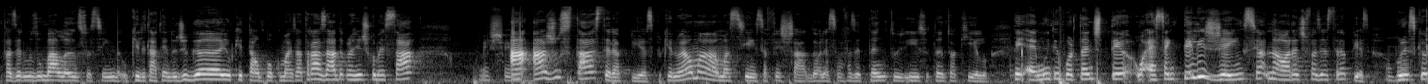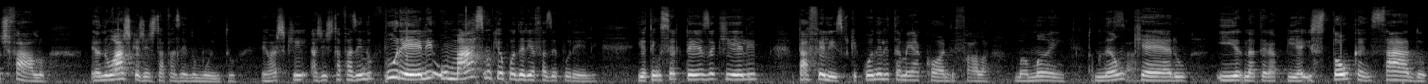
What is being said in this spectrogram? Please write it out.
fazermos um balanço, assim, o que ele está tendo de ganho, o que está um pouco mais atrasado, para a gente começar Mexer. a ajustar as terapias, porque não é uma, uma ciência fechada, olha, você vai fazer tanto isso, tanto aquilo. É muito importante ter essa inteligência na hora de fazer as terapias. Uhum. Por isso que eu te falo, eu não acho que a gente está fazendo muito. Eu acho que a gente está fazendo por ele o máximo que eu poderia fazer por ele. E eu tenho certeza que ele está feliz, porque quando ele também acorda e fala: Mamãe, não quero ir na terapia, estou cansado,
